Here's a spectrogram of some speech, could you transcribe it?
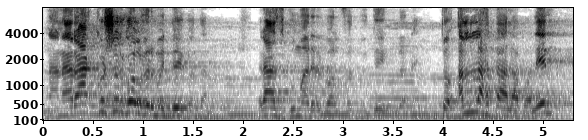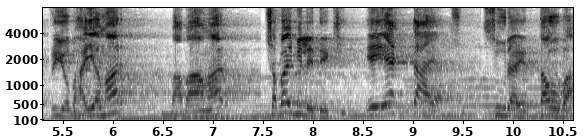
না না, রাক্ষসের গল্পের মধ্যে এই কথা না। রাজকুমারের গল্পের মধ্যে এগুলো নাই। তো আল্লাহ তাআলা বলেন, প্রিয় ভাই আমার, বাবা আমার, সবাই মিলে দেখি, এই একটা আয়াত সুরায় তাওবা।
